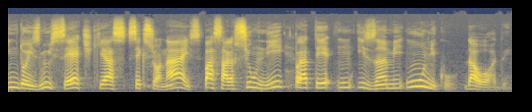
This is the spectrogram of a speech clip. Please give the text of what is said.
Em 2007, que as seccionais passaram a se unir para ter um exame único da ordem.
